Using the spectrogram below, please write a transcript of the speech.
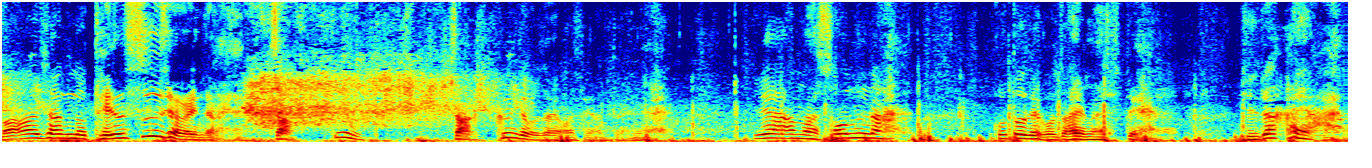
麻雀の点数じゃないんだからざっくんざっくんでございますよ本当にね。いやまあそんなことでございまして。日高屋。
